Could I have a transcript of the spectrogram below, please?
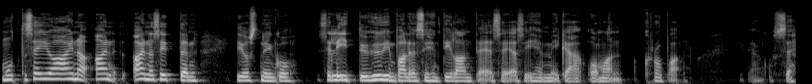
Mutta se ei ole aina, aina, aina sitten just niin kuin, se liittyy hyvin paljon siihen tilanteeseen ja siihen, mikä oman kropan ikään kuin se,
